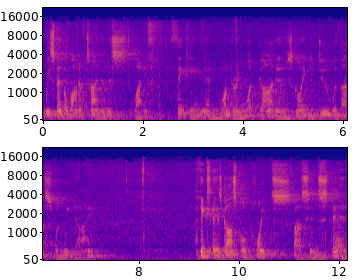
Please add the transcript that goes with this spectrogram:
We spend a lot of time in this life thinking and wondering what God is going to do with us when we die. I think today's gospel points us instead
